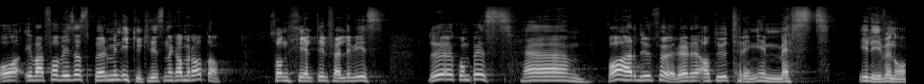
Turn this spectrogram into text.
Og i hvert fall hvis jeg spør min ikke-kristne kamerat, da, sånn helt tilfeldigvis Du, kompis, eh, hva er det du føler at du trenger mest i livet nå.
